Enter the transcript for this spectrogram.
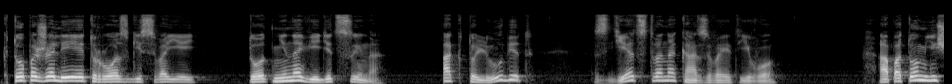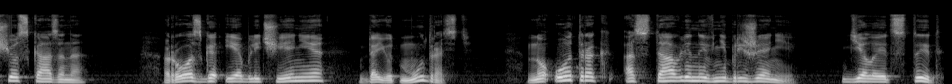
Кто пожалеет розги своей, тот ненавидит сына, а кто любит, с детства наказывает его. А потом еще сказано, розга и обличение дают мудрость, но отрок, оставленный в небрежении, делает стыд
